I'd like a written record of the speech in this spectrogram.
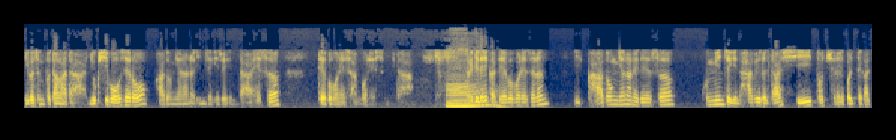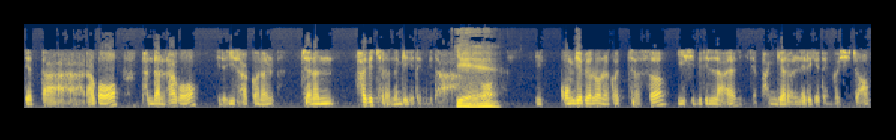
이것은 부당하다. 65세로 가동연한을 인정해줘야 된다 해서 대법원에서 항고를 했습니다. 어. 그렇게 되니까 대법원에서는 이 가동 연한에 대해서 국민적인 합의를 다시 도출해 볼 때가 됐다라고 판단을 하고 이제 이 사건을 저는 합의체로 넘기게 됩니다. 예. 그리고 이 공개 변론을 거쳐서 21일 날 이제 판결을 내리게 된 것이죠.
